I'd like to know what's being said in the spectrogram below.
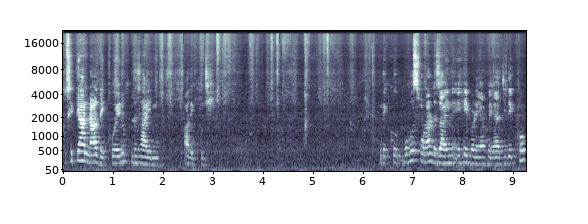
ਤੁਸੀਂ ਧਿਆਨ ਨਾਲ ਦੇਖੋ ਇਹਨੂੰ ਡਿਜ਼ਾਈਨ ਨੂੰ। ਆ ਦੇਖੋ ਜੀ। ਦੇਖੋ, ਬਹੁਤ ਸੋਹਣਾ ਡਿਜ਼ਾਈਨ ਇਹ ਬਣਿਆ ਹੋਇਆ ਜੀ, ਦੇਖੋ।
